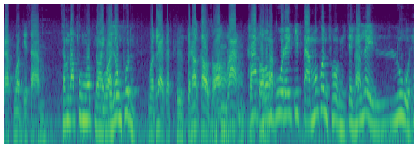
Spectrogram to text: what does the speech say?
ครับงวดที่สาม3สำหรับผู้งบหน่อยงวด ไปลงทุน งวดแรกก็ถือไปเนาะเก้าสองล่างครับตผงมๆครับผู้ได้ติดตามมงคลโชคนี่จะเห็นเลยลู่แท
